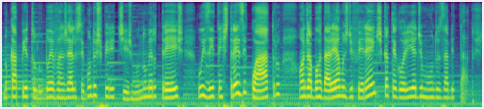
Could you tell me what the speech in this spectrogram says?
no capítulo do Evangelho segundo o Espiritismo, número 3, os itens 3 e 4, onde abordaremos diferentes categorias de mundos habitados.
